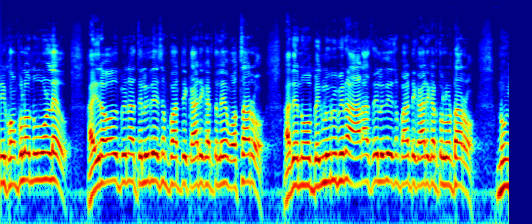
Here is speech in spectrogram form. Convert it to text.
నీ కొంపలో నువ్వు ఉండలేవు. హైదరాబాద్ పోయినా తెలుగుదేశం పార్టీ కార్యకర్తలు ఏం వచ్చారు అదే నువ్వు బెంగళూరు పోయినా ఆడ తెలుగుదేశం పార్టీ కార్యకర్తలు ఉంటారు? నువ్వు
